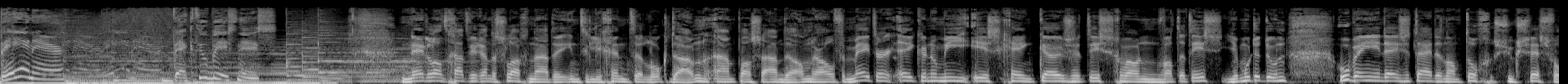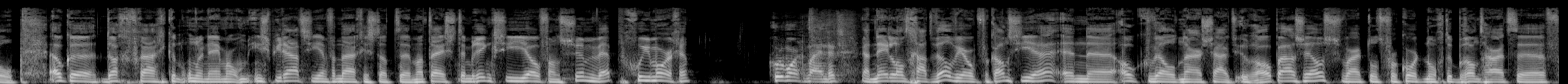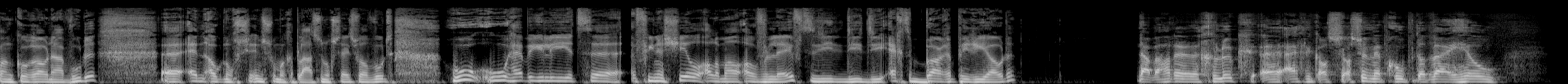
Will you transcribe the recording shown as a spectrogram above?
BNR, back to business. Nederland gaat weer aan de slag na de intelligente lockdown. Aanpassen aan de anderhalve meter. Economie is geen keuze. Het is gewoon wat het is. Je moet het doen. Hoe ben je in deze tijden dan toch succesvol? Elke dag vraag ik een ondernemer om inspiratie. En vandaag is dat uh, Matthijs Tembrink, CEO van Sumweb. Goedemorgen. Goedemorgen, Meindert. Ja, Nederland gaat wel weer op vakantie. Hè? En uh, ook wel naar Zuid-Europa zelfs. Waar tot voor kort nog de brandhaard uh, van corona woedde. Uh, en ook nog in sommige plaatsen nog steeds wel woedt. Hoe, hoe hebben jullie het financieel allemaal overleefd? Die, die, die echte barre periode? Nou, we hadden geluk eigenlijk als, als Sunweb-groep dat wij heel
